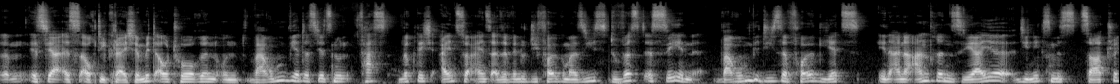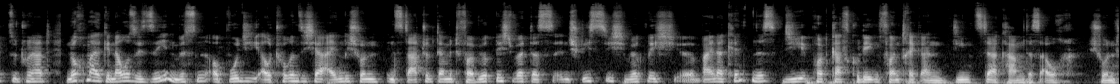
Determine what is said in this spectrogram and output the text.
ähm, ist ja es auch die gleiche Mitautorin und warum wir das jetzt nun fast wirklich eins zu eins, also wenn du die Folge mal siehst, du wirst es sehen, warum wir diese Folge jetzt in einer anderen Serie, die nichts mit Star Trek zu tun hat, nochmal genauso sehen müssen, obwohl die Autorin sich ja eigentlich schon in Star Trek damit verwirklicht wird. Das entschließt sich wirklich äh, meiner Kenntnis Kenntnis. Die Podcast-Kollegen von Trek an Dienstag haben das auch schon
